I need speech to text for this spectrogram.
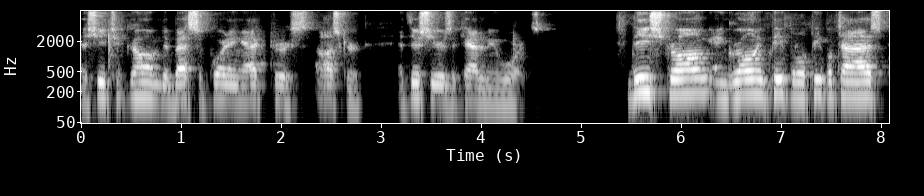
as she took home the Best Supporting Actress Oscar at this year's Academy Awards. These strong and growing people-to-people ties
